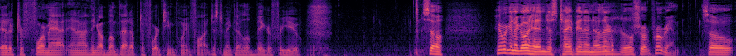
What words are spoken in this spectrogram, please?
editor format, and I think I'll bump that up to 14 point font just to make that a little bigger for you. So here we're going to go ahead and just type in another little short program. So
